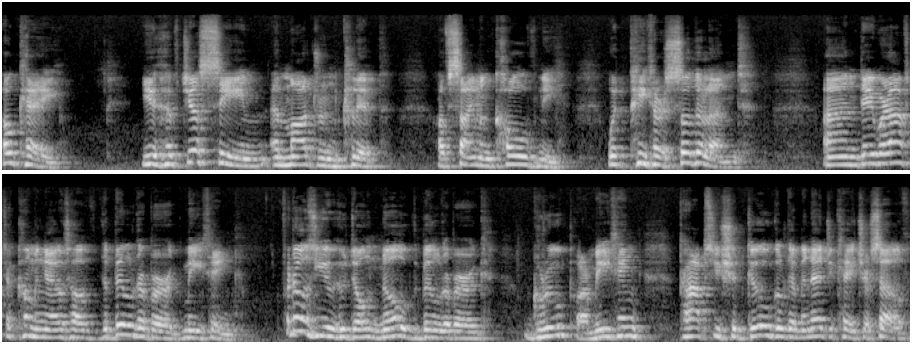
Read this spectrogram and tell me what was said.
Okay, you have just seen a modern clip of Simon Coveney with Peter Sutherland and they were after coming out of the Bilderberg meeting. For those of you who don't know the Bilderberg group or meeting, perhaps you should Google them and educate yourself.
